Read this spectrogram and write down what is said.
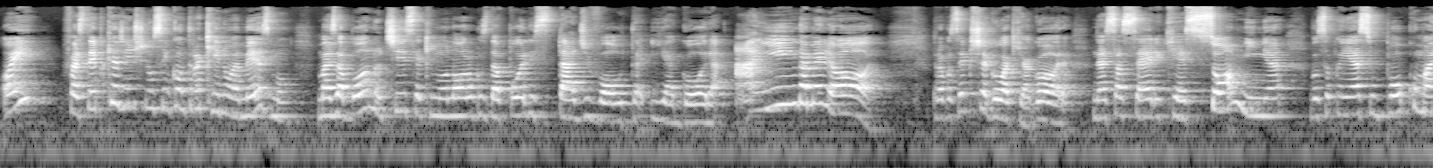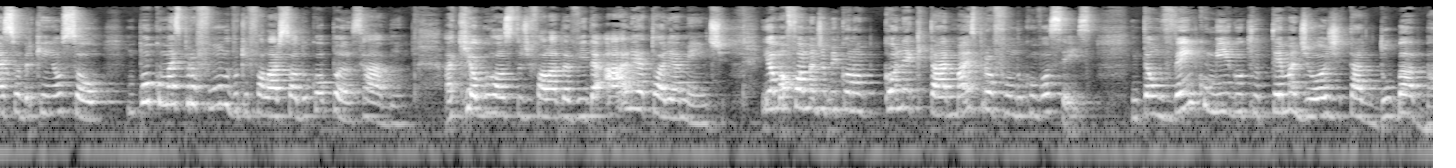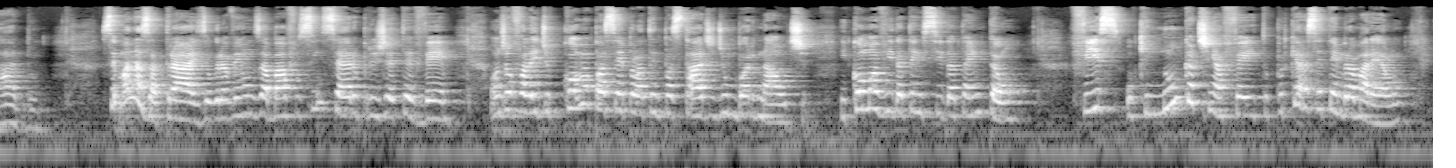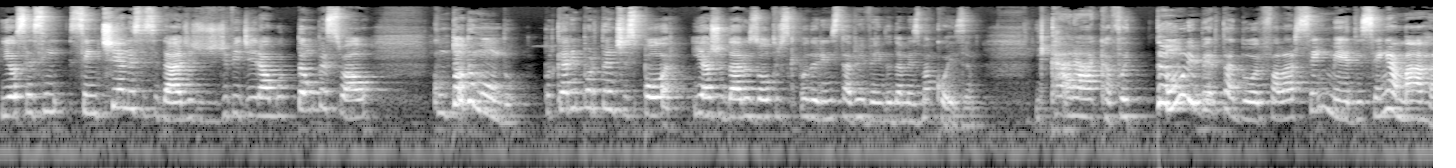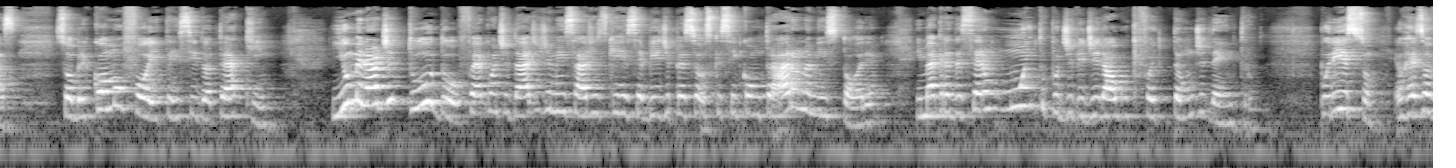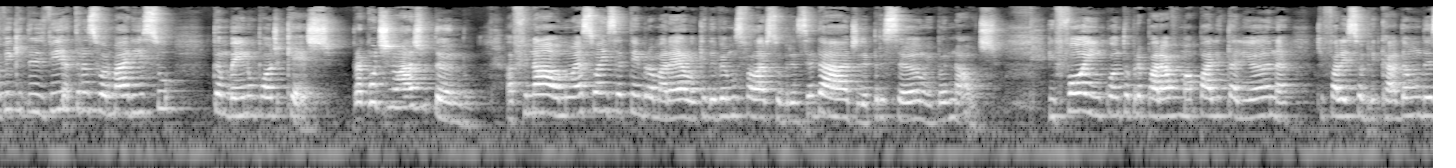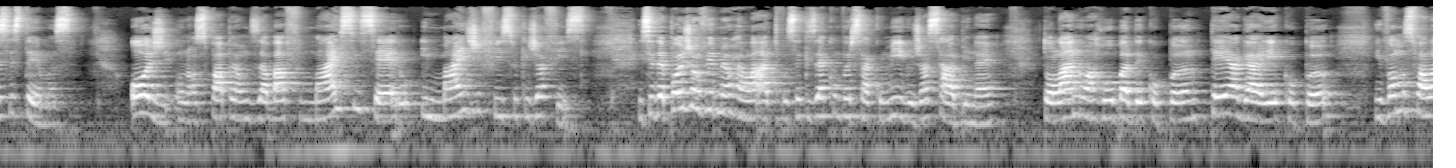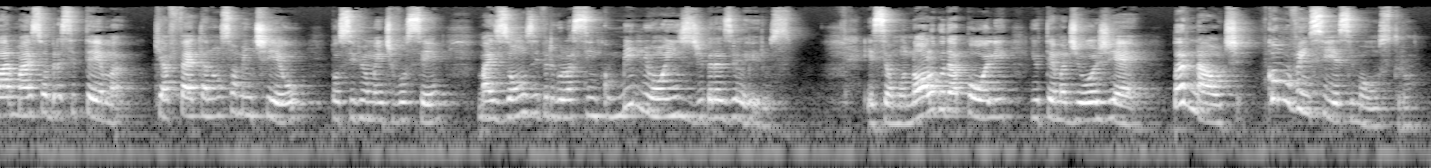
Oi? Faz tempo que a gente não se encontra aqui, não é mesmo? Mas a boa notícia é que Monólogos da Poli está de volta e agora ainda melhor. Para você que chegou aqui agora, nessa série que é só minha, você conhece um pouco mais sobre quem eu sou, um pouco mais profundo do que falar só do Copan, sabe? Aqui eu gosto de falar da vida aleatoriamente e é uma forma de me conectar mais profundo com vocês. Então vem comigo que o tema de hoje tá do babado. Semanas atrás eu gravei um desabafo sincero para o IGTV, onde eu falei de como eu passei pela tempestade de um burnout e como a vida tem sido até então. Fiz o que nunca tinha feito porque era setembro amarelo e eu senti a necessidade de dividir algo tão pessoal com todo mundo, porque era importante expor e ajudar os outros que poderiam estar vivendo da mesma coisa. E caraca, foi tão libertador falar sem medo e sem amarras sobre como foi e tem sido até aqui. E o melhor de tudo foi a quantidade de mensagens que recebi de pessoas que se encontraram na minha história e me agradeceram muito por dividir algo que foi tão de dentro. Por isso, eu resolvi que devia transformar isso também num podcast, para continuar ajudando. Afinal, não é só em Setembro Amarelo que devemos falar sobre ansiedade, depressão e burnout. E foi enquanto eu preparava uma palha italiana que falei sobre cada um desses temas. Hoje, o nosso papo é um desabafo mais sincero e mais difícil que já fiz. E se depois de ouvir meu relato você quiser conversar comigo, já sabe, né? Tô lá no arroba decopan, T-H-E Copan, e vamos falar mais sobre esse tema que afeta não somente eu, possivelmente você, mas 11,5 milhões de brasileiros. Esse é o monólogo da Poli e o tema de hoje é Burnout. Como venci esse monstro?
